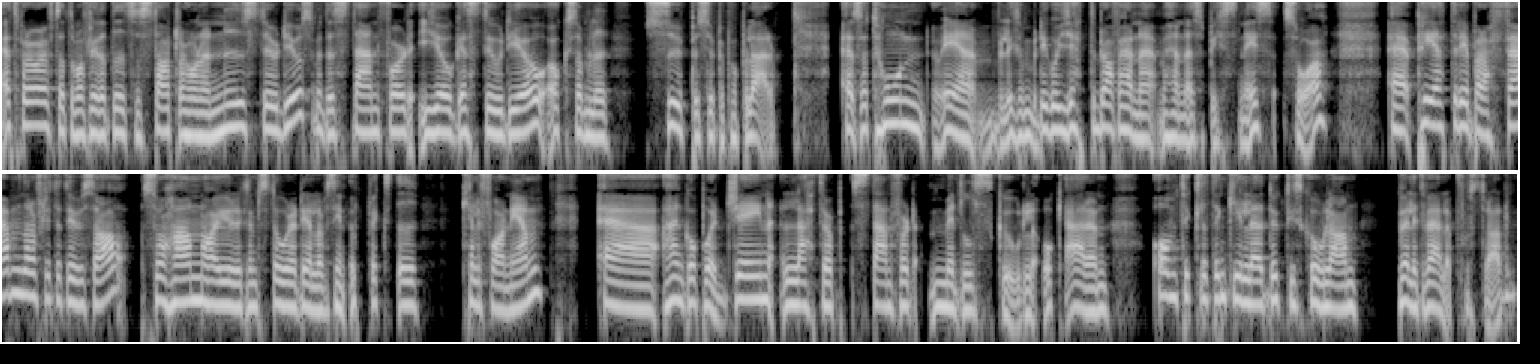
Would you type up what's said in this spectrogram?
Ett par år efter att de har flyttat dit så startar hon en ny studio som heter Stanford Yoga Studio och som blir super, super populär. Eh, så att hon är, liksom, det går jättebra för henne med hennes business. Så. Eh, Peter är bara fem när de flyttat till USA, så han har ju liksom stora delar av sin uppväxt i Kalifornien. Eh, han går på Jane Lathrop Stanford Middle School och är en omtyckt liten kille, duktig i skolan, väldigt väluppfostrad.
